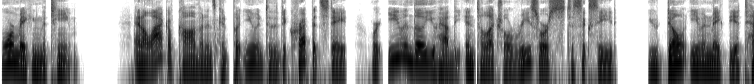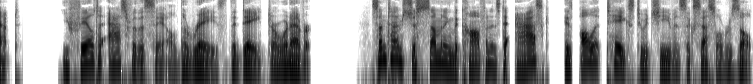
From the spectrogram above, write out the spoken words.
or making the team. And a lack of confidence can put you into the decrepit state where even though you have the intellectual resources to succeed, you don't even make the attempt. You fail to ask for the sale, the raise, the date, or whatever. Sometimes just summoning the confidence to ask is all it takes to achieve a successful result.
